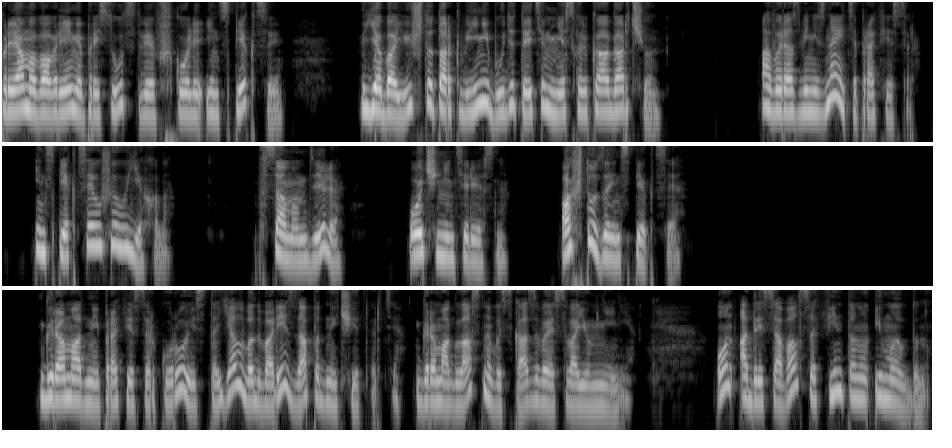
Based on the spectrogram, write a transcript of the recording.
Прямо во время присутствия в школе инспекции? Я боюсь, что Тарквини будет этим несколько огорчен. А вы разве не знаете, профессор? Инспекция уже уехала. В самом деле? Очень интересно. А что за инспекция? Громадный профессор Курои стоял во дворе западной четверти, громогласно высказывая свое мнение. Он адресовался Финтону и Мелдону,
